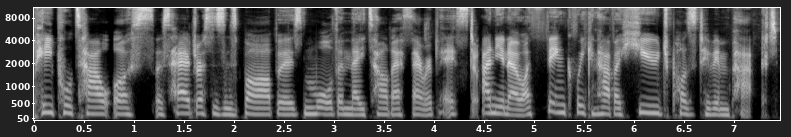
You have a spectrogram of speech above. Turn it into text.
people tell us as hairdressers, as barbers, more than they tell their therapist. And, you know, I think we can have a huge positive impact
